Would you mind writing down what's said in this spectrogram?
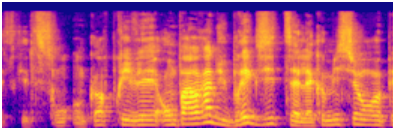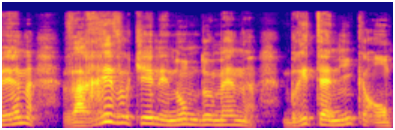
Est-ce qu'ils seront encore privés? On parlera du Brexit. La Commission européenne va révoquer les noms de domaine britanniques en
